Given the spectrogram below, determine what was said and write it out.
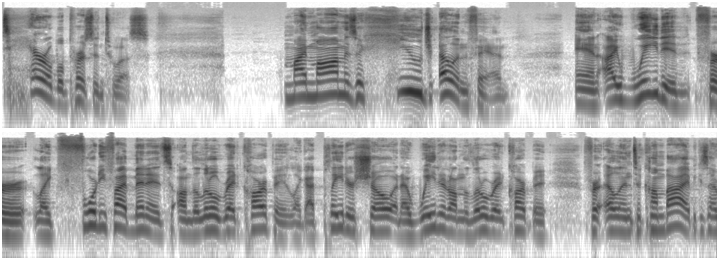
terrible person to us. My mom is a huge Ellen fan, and I waited for like 45 minutes on the little red carpet. Like I played her show, and I waited on the little red carpet for Ellen to come by because I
